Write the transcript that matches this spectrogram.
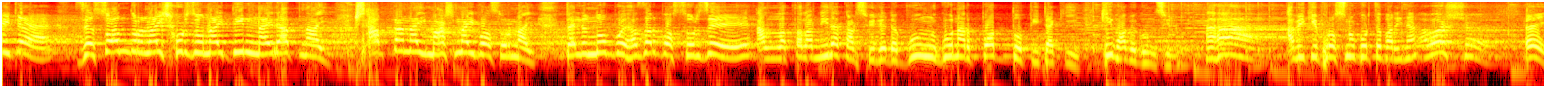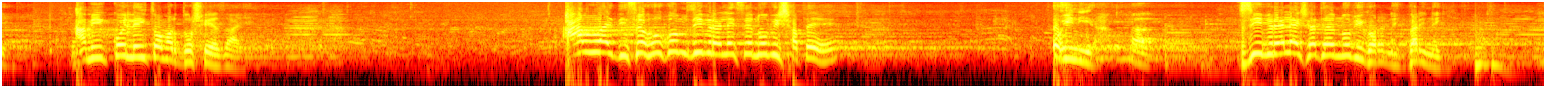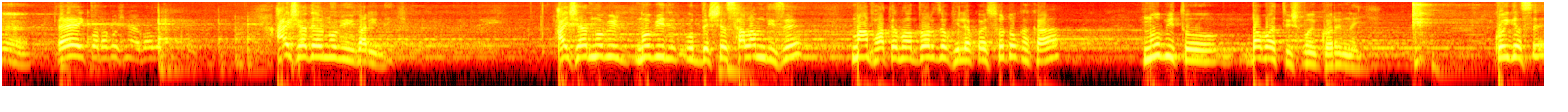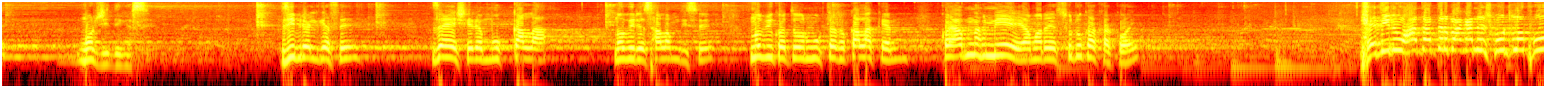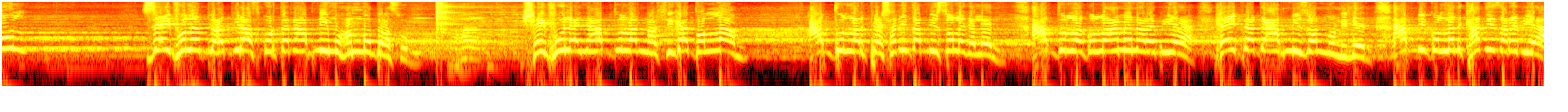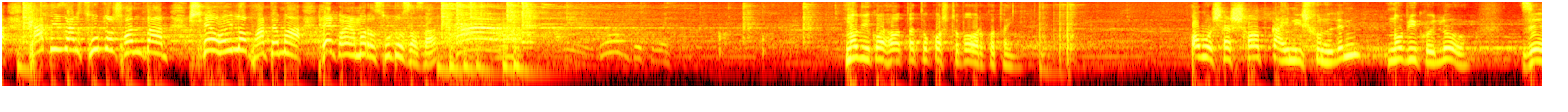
এইটা যে চন্দ্র নাই সূর্য নাই দিন নাই রাত নাই নাই মাস নাই বছর নাই তাইলে নব্বই হাজার বছর যে আল্লাহ তালা নিরাকার ছিল এটা গুণ গুনার পদ্ধতিটা কি? কীভাবে গুণ ছিল আমি কি প্রশ্ন করতে পারি না? অবশ্যই। এই আমি কইলেই তো আমার দোষ হয়ে যায়। আল্লাহ দিছে হুকুম জিবরাইল নবীর সাথে ওহিনিয়া। জিবরাইল সাথে নবী ঘরে নাই বাড়ি নাই। এই কথা কইস না বাবা। আয়সা দেহ নবী বাড়ি নাই। আয়সা নবীর নবীর উদ্দেশ্যে সালাম দিছে। মা ফাতেমা দরজা খুলে কয় ছোট কাকা নবী তো বাবা তুই সময় ঘরে নাই। কই গেছে? মসজিদে গেছে। জিবরাইল গেছে যায় সেরে মুখ কালা। নবীরে সালাম দিছে। নবী কয় তোর মুখটা তো কালা কেন? কয় আপনার মেয়ে আমার ছোট কাকা কয় হেদির হাদাতের বাগানে ফুটলো ফুল। যেই ফুলে বিরাজ করতেন আপনি মোহাম্মদ রাসুল। সেই ফুল আইনে আবদুল্লাহ নাসিকা ধরলাম। আবদুল্লাহর পেশারিতে আপনি চলে গেলেন। আবদুল্লাহ করল আমেনারে বিয়া। এই পেটে আপনি জন্ম নিলেন। আপনি করলেন খাদিজারে বিয়া। খাদিজার ছোট সন্তান, সে হইল ফাতেমা। হে কয় আমার ছোট চাচা। নবী কয় হত্যা তো কষ্ট পাওয়ার কথাই। অবশ্য সব কাহিনী শুনলেন। নবী কইল যে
